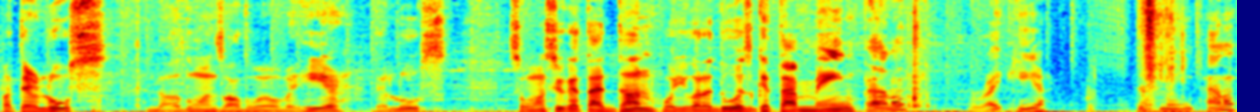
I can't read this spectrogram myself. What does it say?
But they're loose. And the other ones all the way over here. They're loose. So once you get that done what you gotta do is get that main panel right here this main panel.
